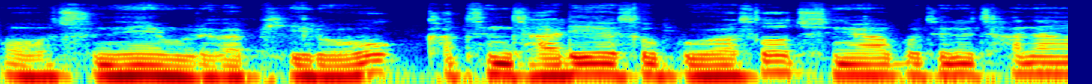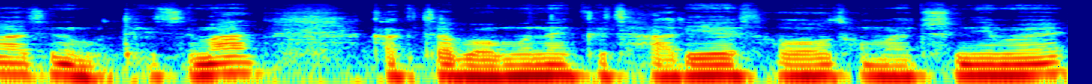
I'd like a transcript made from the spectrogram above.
어, 주님 우리가 비록 같은 자리에서 모여서 주님 아버지를 찬양하지는 못했지만 각자 머무는 그 자리에서 정말 주님을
